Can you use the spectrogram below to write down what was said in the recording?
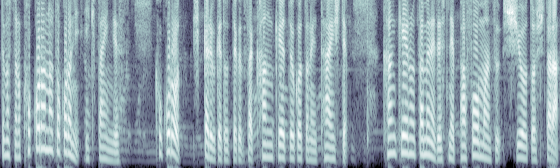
でもその心のところに行きたいんです。心をしっかり受け取ってください。関係ということに対して。関係のためにですね、パフォーマンスしようとしたら、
